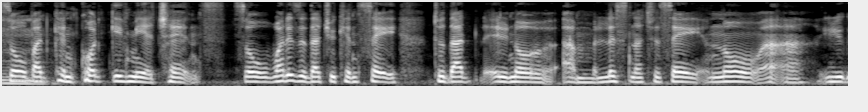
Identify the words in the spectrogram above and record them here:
So, but can God give me a chance? So, what is it that you can say to that, you know, um, listener to say, no, uh-uh, you,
